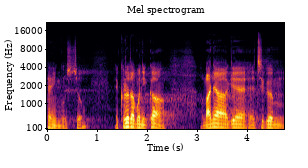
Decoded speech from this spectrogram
해인 것이죠. 그러다 보니까 만약에 지금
